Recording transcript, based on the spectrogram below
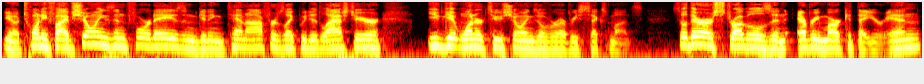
you know 25 showings in four days and getting 10 offers like we did last year, you'd get one or two showings over every six months. So there are struggles in every market that you're in.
